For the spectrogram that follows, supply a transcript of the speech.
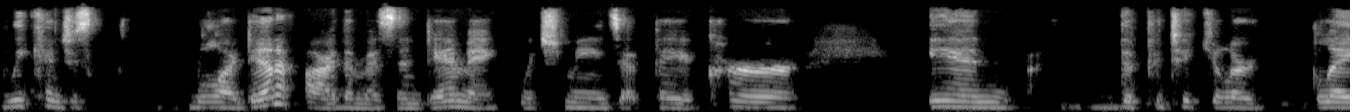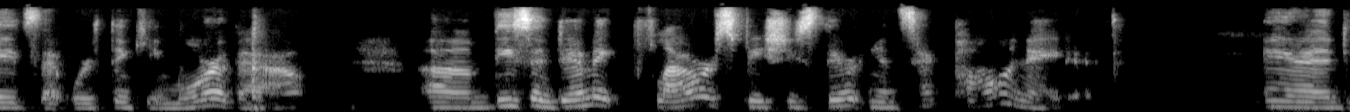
we can just will identify them as endemic, which means that they occur in the particular glades that we're thinking more about. Um, these endemic flower species, they're insect pollinated. And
